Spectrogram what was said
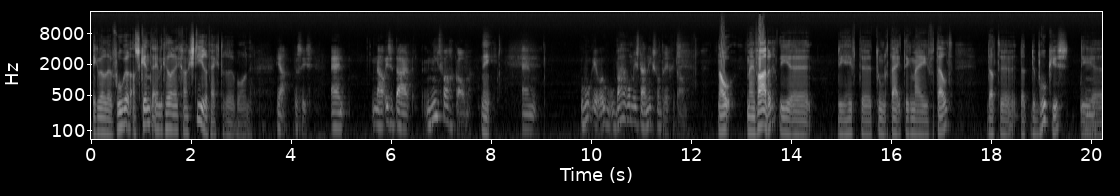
Ik wilde vroeger als kind eigenlijk heel erg graag stierenvechter eh, worden. Ja, precies. En nou is het daar niet van gekomen. Nee. En hoe, waarom is daar niks van terechtgekomen? Nou, mijn vader, die, die heeft toen de tijd tegen mij verteld dat, eh, dat de broekjes die, Hmm. eh,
